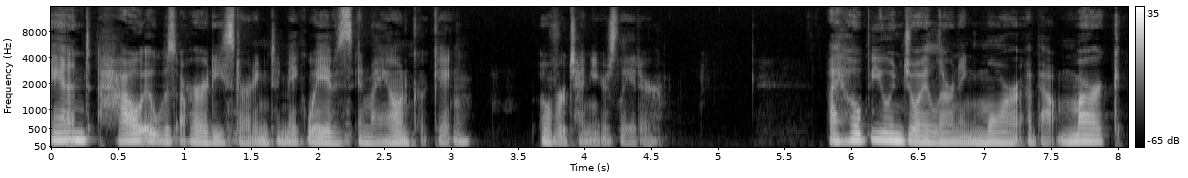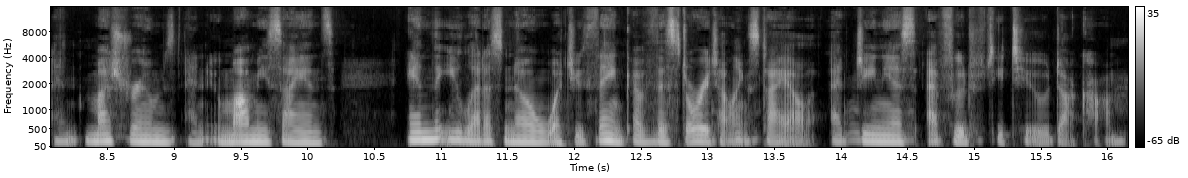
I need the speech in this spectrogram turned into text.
and how it was already starting to make waves in my own cooking over 10 years later. I hope you enjoy learning more about Marc and mushrooms and umami science, and that you let us know what you think of this storytelling style at genius at food52.com.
